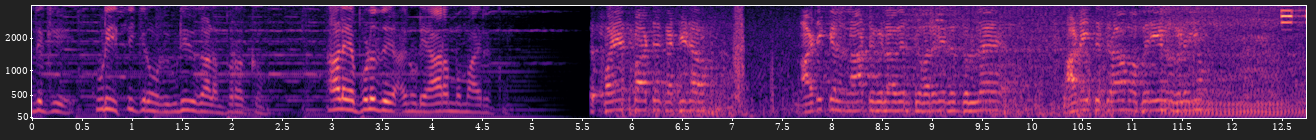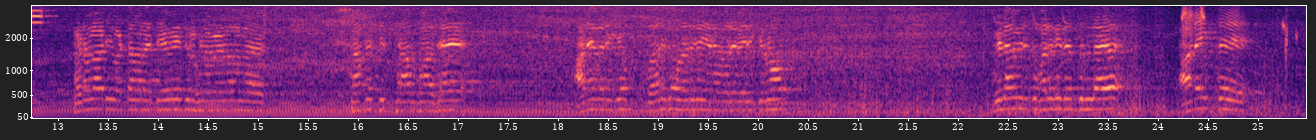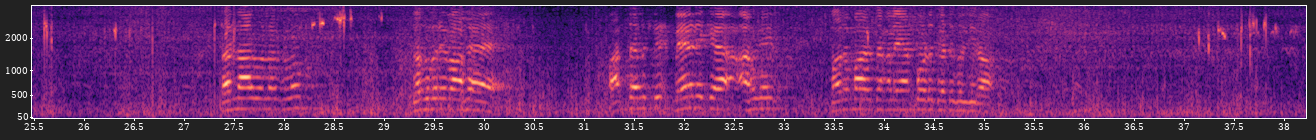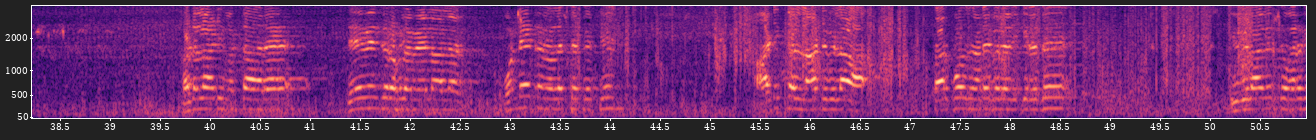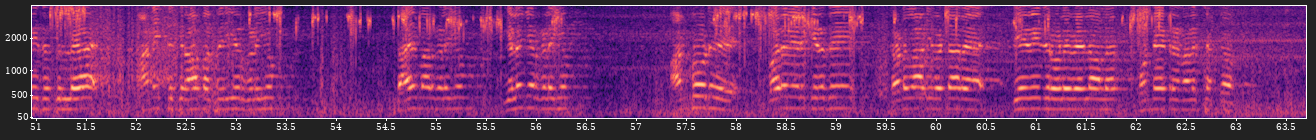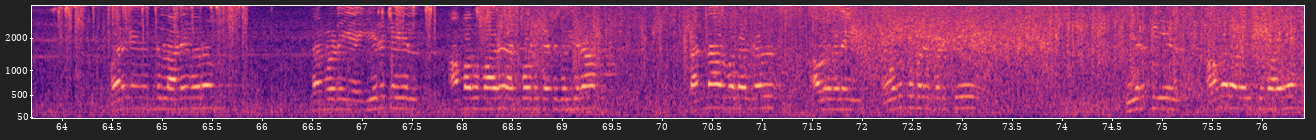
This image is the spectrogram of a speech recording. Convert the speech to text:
இதுக்கு கூடிய சீக்கிரம் ஒரு விடிவு காலம் பிறக்கும். நாளைய பொழுது அதனுடைய ஆரம்பமாக இருக்கும் பயன்பாட்டு கட்டிடம் அடிக்கல் நாட்டு விழாவிற்கு வருகை தந்துள்ள அனைத்து கிராம பெரியவர்களையும் கடலாடி வட்டார தேவேந்திர குல வேளாளர் சங்கத்தின் சார்பாக அனைவரையும் வருக வருக என வரவேற்கிறோம். விழாவிற்கு வருகை தந்துள்ள அனைத்து தன்னார்வலர்களும் வெகு விரைவாக பந்தலுக்கு மேடைக்கு அருகே வருமாறு தங்களை அன்போடு கேட்டுக்கொள்கிறோம். கடலாடி வட்டார தேவேந்திரகுல வேளாளர் முன்னேற்ற நலச்சங்கத்தின் அடிக்கல் நாட்டு விழா தற்போது நடைபெற இருக்கிறது இவ்விழாவிற்கு வருகை தந்துள்ள அனைத்து கிராம பெரியோர்களையும் தாய்மார்களையும் இளைஞர்களையும் அன்போடு வரவேற்கிறது கடலாடி வட்டார தேவேந்திர உல வேளாளர் முன்னேற்ற நலச்சங்கம். வருகை தந்துள்ள அனைவரும் தங்களுடைய இருக்கையில் அமருமாறு அன்போடு கேட்டுக்கொள்கிறோம். தன்னார்வலர்கள் அவர்களை ஒழுங்குமுறைப்படுத்தி இயற்கையில் அமர வைக்குமாறும்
